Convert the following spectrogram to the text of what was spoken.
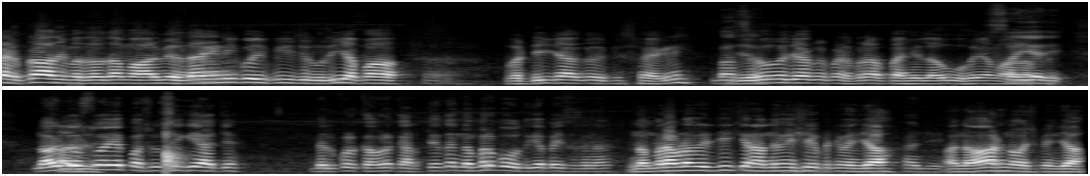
ਭੈਣ ਭਰਾ ਦੇ ਮਤਲਬ ਦਾ ਮਾਲ ਮਿਲਦਾ ਇਹ ਨਹੀਂ ਕੋਈ ਵੀ ਜ਼ਰੂਰੀ ਆਪਾਂ ਵੱਡੀ ਜਾਂ ਕੋਈ ਕਿਸ ਹੈ ਨਹੀਂ? ਜਿਹੋ ਜਿਹਾ ਕੋਈ ਭੈਣ ਭਰਾ ਪੈਸੇ ਲਾਊ ਉਹ ਜਿਹਾ ਮਾਲ ਸਹੀ ਹੈ ਜੀ। ਲਓ ਵੀ ਦੋਸਤੋ ਇਹ ਪਸ਼ੂ ਸੀਗੇ ਅੱਜ। ਬਿਲਕੁਲ ਕਵਰ ਕਰਤੇ ਤਾਂ ਨੰਬਰ ਬੋਲ ਦਿਆ ਬਈ ਸਤਨਾ ਨੰਬਰ ਆਪਣਾ ਵੀਰ ਜੀ 94655 ਹਾਂਜੀ। 59956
